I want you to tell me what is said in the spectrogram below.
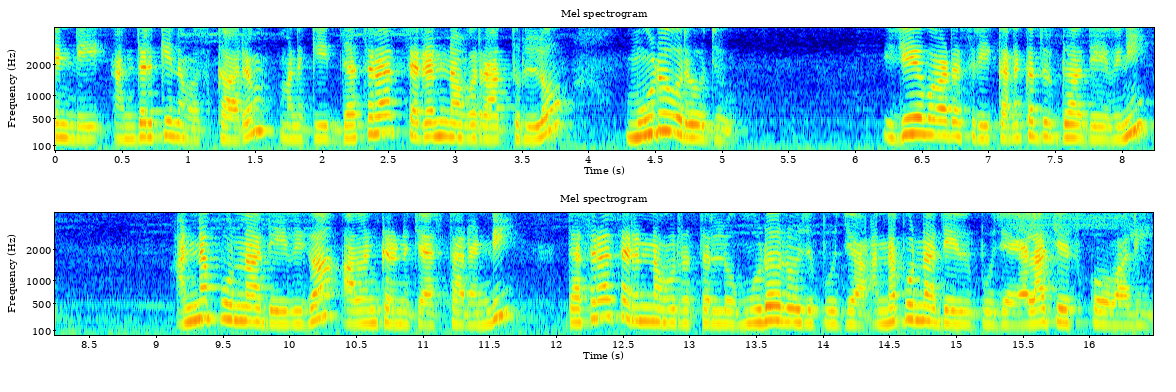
అండి. అందరికీ నమస్కారం. మనకి దసరా శరన్నవరాత్రుల్లో మూడవ రోజు విజయవాడ శ్రీ కనకదుర్గాదేవిని అన్నపూర్ణాదేవిగా అలంకరణ చేస్తారండి. దసరా శరన్నవరాత్రుల్లో మూడో రోజు పూజ అన్నపూర్ణాదేవి పూజ ఎలా చేసుకోవాలి?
